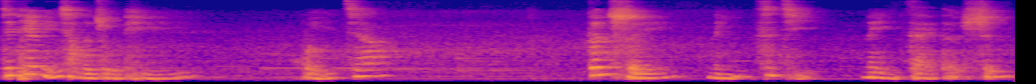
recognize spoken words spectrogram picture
今天冥想的主题，回家，跟随你自己内在的声音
